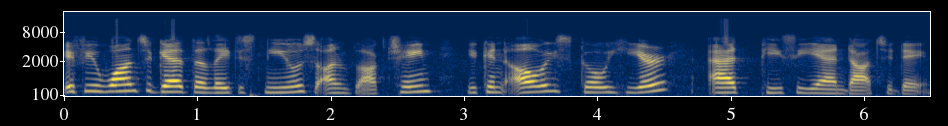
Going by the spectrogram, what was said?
if you want to get the latest news on blockchain, you can always go here at pcn.today.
